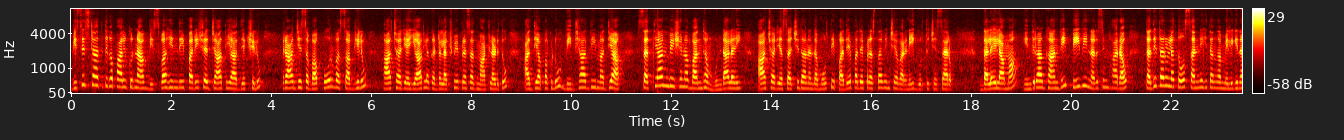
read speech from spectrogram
విశిష్ట అతిథిగా పాల్గొన్న విశ్వ హిందీ పరిషత్ జాతీయ అధ్యక్షులు రాజ్యసభ పూర్వ సభ్యులు ఆచార్య యార్లగడ్డ లక్ష్మీప్రసాద్ మాట్లాడుతూ అధ్యాపకుడు విద్యార్థి మధ్య సత్యాన్వేషణ బంధం ఉండాలని ఆచార్య సచ్చిదానందమూర్తి పదే పదే ప్రస్తావించేవారని గుర్తు చేశారు. దలైలామా ఇందిరాగాంధీ పివి నరసింహారావు తదితరులతో సన్నిహితంగా మెలిగిన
